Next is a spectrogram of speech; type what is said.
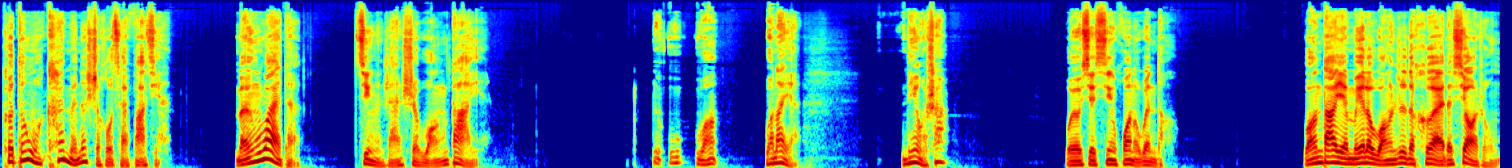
可等我开门的时候，才发现门外的竟然是王大爷。王王大爷，你有事儿？我有些心慌的问道。王大爷没了往日的和蔼的笑容，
